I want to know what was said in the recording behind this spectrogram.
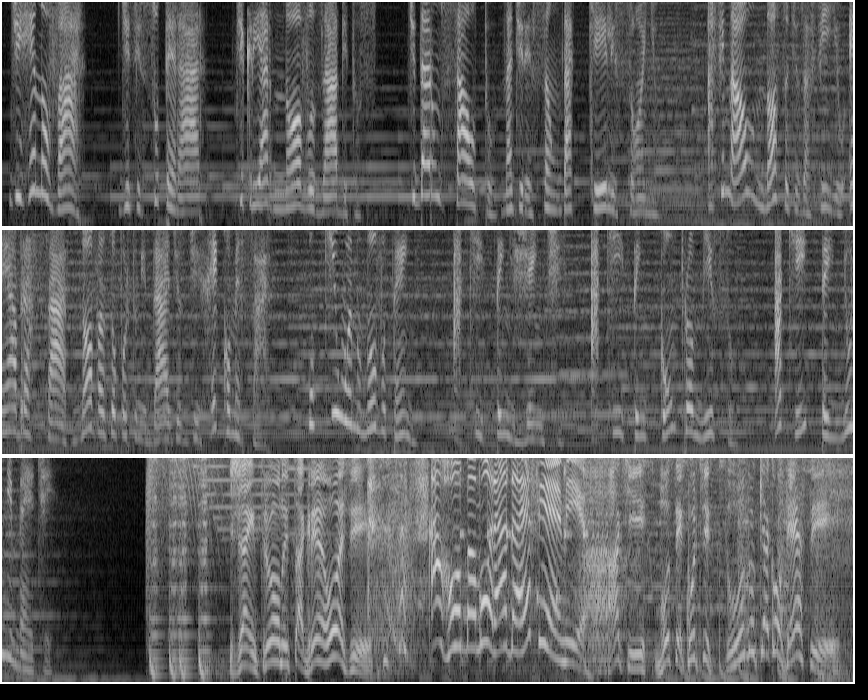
de renovar, de se superar, de criar novos hábitos, de dar um salto na direção daquele sonho. Afinal, nosso desafio é abraçar novas oportunidades de recomeçar. O que o Ano Novo tem? Aqui tem gente, aqui tem compromisso, aqui tem Unimed. Já entrou no Instagram hoje? Arroba Morada FM. Aqui você curte tudo o que acontece.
